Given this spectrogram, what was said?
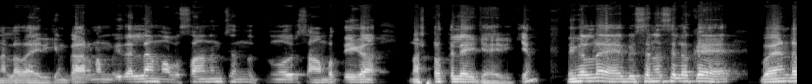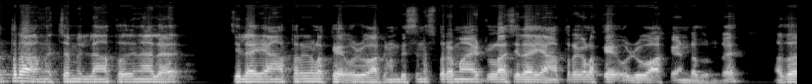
നല്ലതായിരിക്കും. കാരണം ഇതെല്ലാം അവസാനം ചെന്നെത്തുന്ന ഒരു സാമ്പത്തിക നഷ്ടത്തിലേക്കായിരിക്കും. നിങ്ങളുടെ ബിസിനസ്സിലൊക്കെ വേണ്ടത്ര മെച്ചമില്ലാത്തതിനാൽ ചില യാത്രകളൊക്കെ ഒഴിവാക്കണം. ബിസിനസ് പരമായിട്ടുള്ള ചില യാത്രകളൊക്കെ ഒഴിവാക്കേണ്ടതുണ്ട്. അത്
